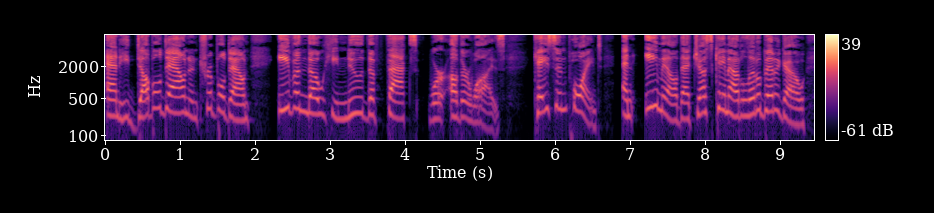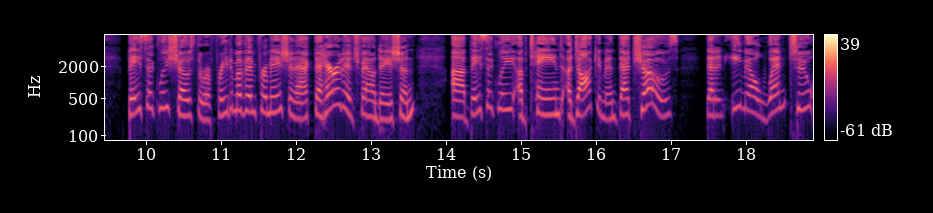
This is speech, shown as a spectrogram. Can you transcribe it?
And he doubled down and tripled down, even though he knew the facts were otherwise. Case in point, an email that just came out a little bit ago basically shows through a Freedom of Information Act, the Heritage Foundation uh, basically obtained a document that shows that an email went to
